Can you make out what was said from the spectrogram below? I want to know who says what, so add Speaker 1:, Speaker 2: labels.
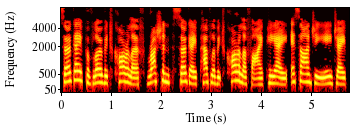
Speaker 1: Sergei Pavlovich Korolev Russian, Sergei Pavlovich Korolev IPA, SRGEJ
